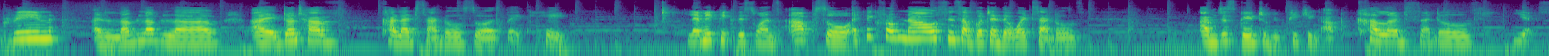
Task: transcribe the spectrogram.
green. I love, love, love. I don't have colored sandals, so I was like, hey, let me pick these ones up. So I think from now, since I've gotten the white sandals, I'm just going to be picking up colored sandals. Yes.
